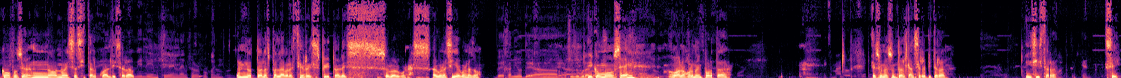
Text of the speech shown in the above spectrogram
¿Cómo funciona? No, no es así tal cual, dice Rab. No todas las palabras tienen raíces espirituales, solo algunas. Algunas sí, algunas no. ¿Y cómo sé? O a lo mejor no importa. Es un asunto de alcance, repite Rab. Insiste Rab. Sí.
